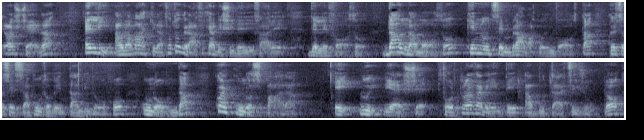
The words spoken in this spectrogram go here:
la scena, è lì a una macchina fotografica decide di fare delle foto da una moto che non sembrava coinvolta, questo si è saputo vent'anni dopo, un'onda, qualcuno spara e lui riesce fortunatamente a buttarsi giù. No?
